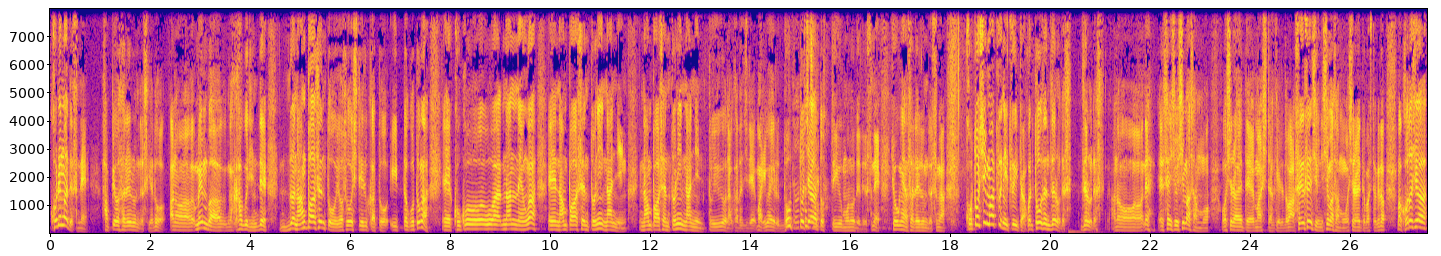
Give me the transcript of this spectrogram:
これがですね、発表されるんですけど、あの、メンバーが各人で何パーセントを予想しているかといったことが、えー、ここは何年は、えー、何パーセントに何人、何パーセントに何人というような形で、まあ、いわゆるドットチャートっていうものでですね、表現されるんですが、今年末については、これ当然ゼロです。ゼロです。あのー、ね、先週島さんもおっしゃられてましたけれども、先々週に島さんもおっしゃられてましたけど、まあ、今年は、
